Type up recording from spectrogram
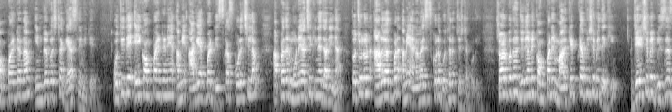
কোম্পানিটার নাম ইন্দ্রপ্রেস্টা গ্যাস লিমিটেড অতীতে এই কোম্পানিটা নিয়ে আমি আগে একবার ডিসকাস করেছিলাম। আপনাদের মনে আছে কিনা জানি না। তো চলুন আরও একবার আমি অ্যানালাইসিস করে বোঝানোর চেষ্টা করি। সর্বপ্রথমে যদি আমি কোম্পানির মার্কেট ক্যাপ হিসেবে দেখি, যে হিসেবে বিজনেস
